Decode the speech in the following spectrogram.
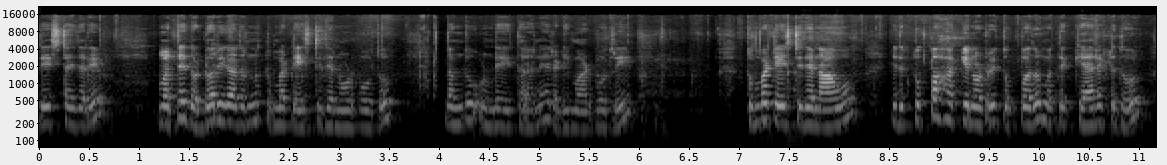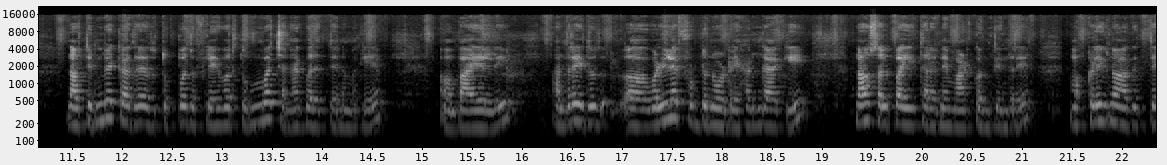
ಟೇಸ್ಟ್ ಇದ್ದಾರೆ ಮತ್ತು ದೊಡ್ಡವರಿಗಾದ್ರೂ ತುಂಬ ಟೇಸ್ಟ್ ಇದೆ ನೋಡ್ಬೋದು. ನಮ್ಮದು ಉಂಡೆ ಈ ಥರನೇ ರೆಡಿ ಮಾಡ್ಬೋದು ರೀ. ತುಂಬ ಟೇಸ್ಟ್ ಇದೆ ನಾವು. ಇದಕ್ಕೆ ತುಪ್ಪ ಹಾಕಿ ನೋಡ್ರಿ ತುಪ್ಪದು ಮತ್ತು ಕ್ಯಾರೆಟ್ದು. ನಾವು ತಿನ್ನಬೇಕಾದ್ರೆ ಅದು ತುಪ್ಪದ ಫ್ಲೇವರ್ ತುಂಬ ಚೆನ್ನಾಗಿ ಬರುತ್ತೆ ನಮಗೆ ಬಾಯಲ್ಲಿ. ಅಂದರೆ ಇದು ಒಳ್ಳೆ ಫುಡ್ ನೋಡ್ರಿ ಹಾಗಾಗಿ. ನಾವು ಸ್ವಲ್ಪ ಈ ಥರನೇ ಮಾಡ್ಕೊಂಡು ತಿಂದರೆ ಮಕ್ಕಳಿಗೂ ಆಗುತ್ತೆ,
